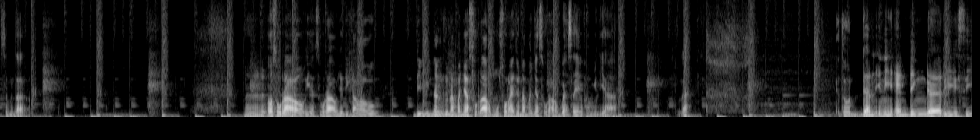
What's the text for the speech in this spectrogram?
Sebentar nah, oh surau. Iya surau. Jadi kalau di Minang itu namanya surau. Musola itu namanya surau bahasa yang familiar. Nah. Itu. Dan ini ending dari si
